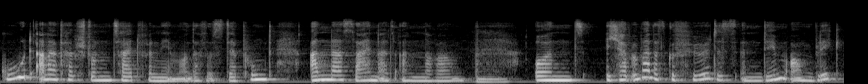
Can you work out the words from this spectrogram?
gut anderthalb Stunden Zeit vernehme. Und das ist der Punkt, anders sein als andere. Mhm. Und ich habe immer das Gefühl, dass in dem Augenblick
